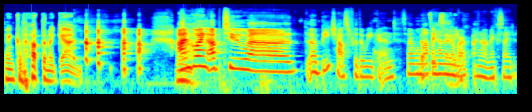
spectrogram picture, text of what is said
think about them again. I'm going up to uh, a beach house for the weekend, so I will not That's be having exciting. a bar. I know I'm excited.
